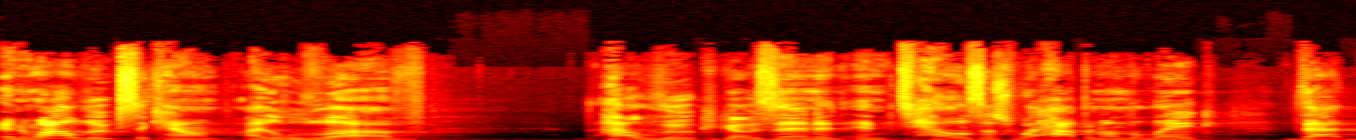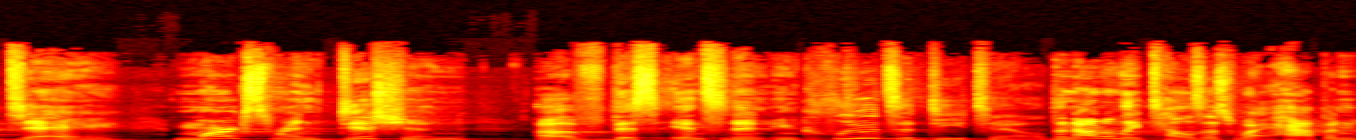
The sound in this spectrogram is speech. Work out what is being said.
And while Luke's account, I love how Luke goes in and, and tells us what happened on the lake that day, Mark's rendition of this incident includes a detail that not only tells us what happened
